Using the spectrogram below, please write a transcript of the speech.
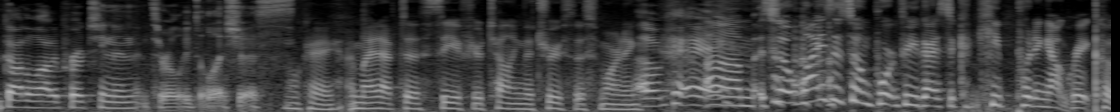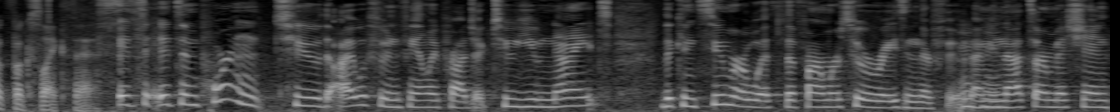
got a lot of protein and it's really delicious. Okay, I might have to see if you're telling the truth this morning. Okay. Um, so why is it so important for you guys to keep putting out great cookbooks like this? It's it's important to the Iowa Food and Family Project to unite the consumer with the farmers who are raising their food. I Mm-hmm. mean, that's our mission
